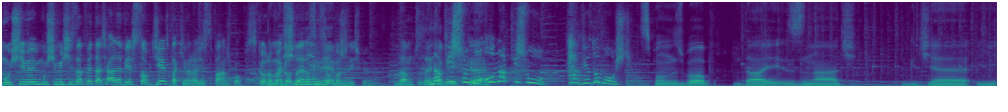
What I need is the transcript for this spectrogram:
Musimy, musimy się zapytać, ale wiesz co, gdzie w takim razie SpongeBob, skoro No my go właśnie teraz nie nie wiem. zauważyliśmy? Dam tutaj Napiszmy tabliczkę. mu, o napisz mu! Tak, wiadomość! SpongeBob, daj znać, gdzie i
